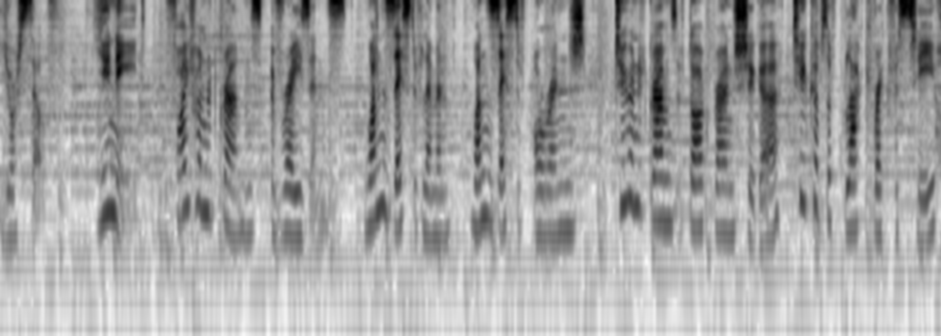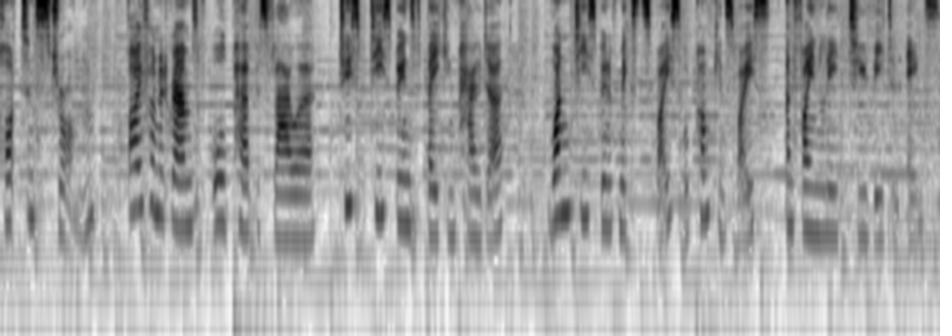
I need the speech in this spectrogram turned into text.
yourself. You need 500 grams of raisins, one zest of lemon, one zest of orange, 200 grams of dark brown sugar, 2 cups of black breakfast tea, hot and strong, 500 grams of all purpose flour, 2 teaspoons of baking powder, 1 teaspoon of mixed spice or pumpkin spice, and finally 2 beaten eggs.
